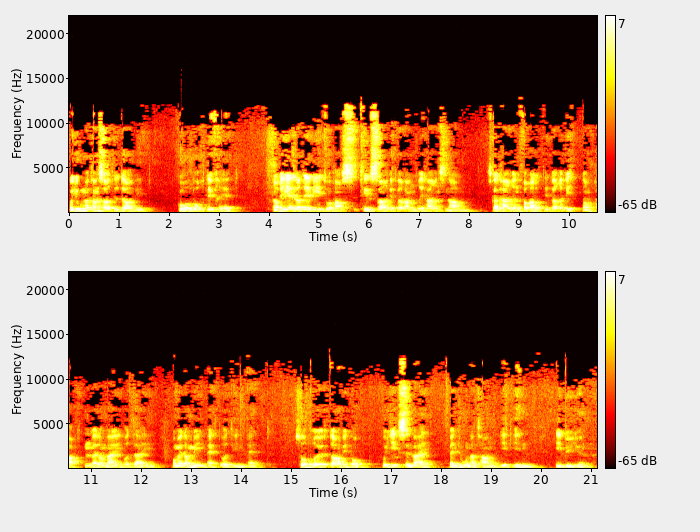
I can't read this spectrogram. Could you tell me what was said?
Og Jonathan sa til David, gå bort i fred. Når det gjelder det vi to har tilsverget hverandre i Herrens navn, skal Herren for alltid være vitne om pakten mellom meg og deg, og mellom min ett og din ett. Så brøt David opp og gikk sin vei, men Jonathan gikk inn i byen.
